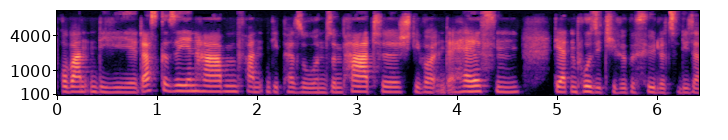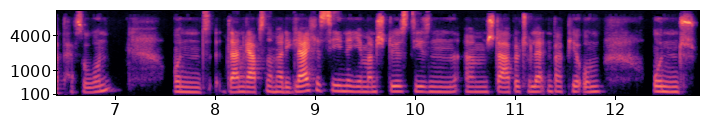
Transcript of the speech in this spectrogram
Probanden, die das gesehen haben, fanden die Person sympathisch, die wollten der helfen, die hatten positive Gefühle zu dieser Person. Und dann gab es nochmal die gleiche Szene, jemand stößt diesen ähm, Stapel Toilettenpapier um und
